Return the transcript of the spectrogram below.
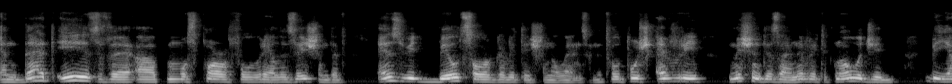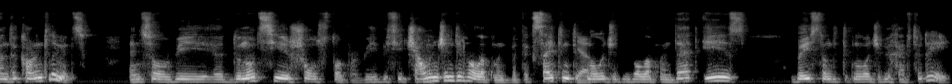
And that is the uh, most powerful realization that as we build solar gravitational lens, and it will push every mission design, every technology beyond the current limits. And so we uh, do not see a showstopper. We, we see challenging development, but exciting technology yeah. development that is based on the technology we have today.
